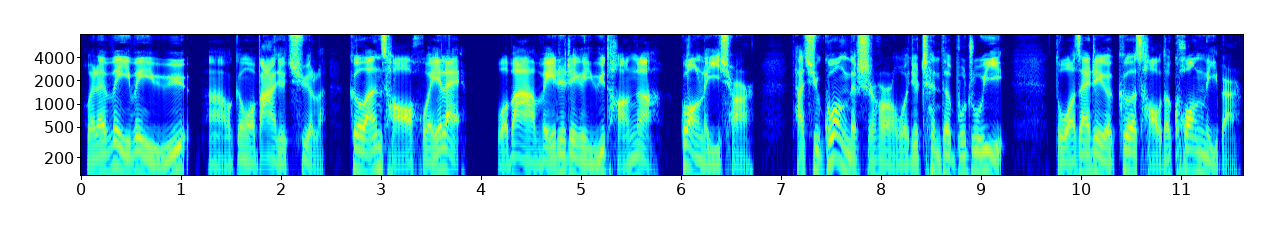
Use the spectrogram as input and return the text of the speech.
回来喂喂鱼啊。我跟我爸就去了，割完草回来，我爸围着这个鱼塘啊。逛了一圈他去逛的时候，我就趁他不注意，躲在这个割草的筐里边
